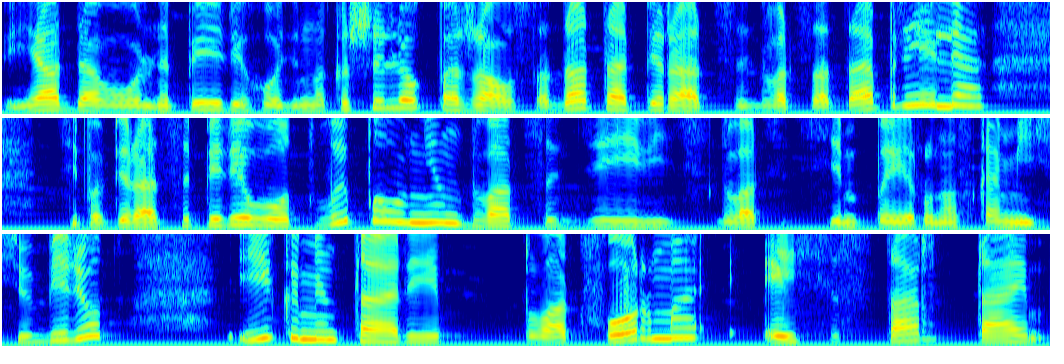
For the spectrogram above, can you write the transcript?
Я довольна. Переходим на кошелек, пожалуйста. Дата операции 20 апреля. Тип операции перевод выполнен. 29.27 Payr у нас комиссию берет. И комментарии. Платформа AC Star Time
